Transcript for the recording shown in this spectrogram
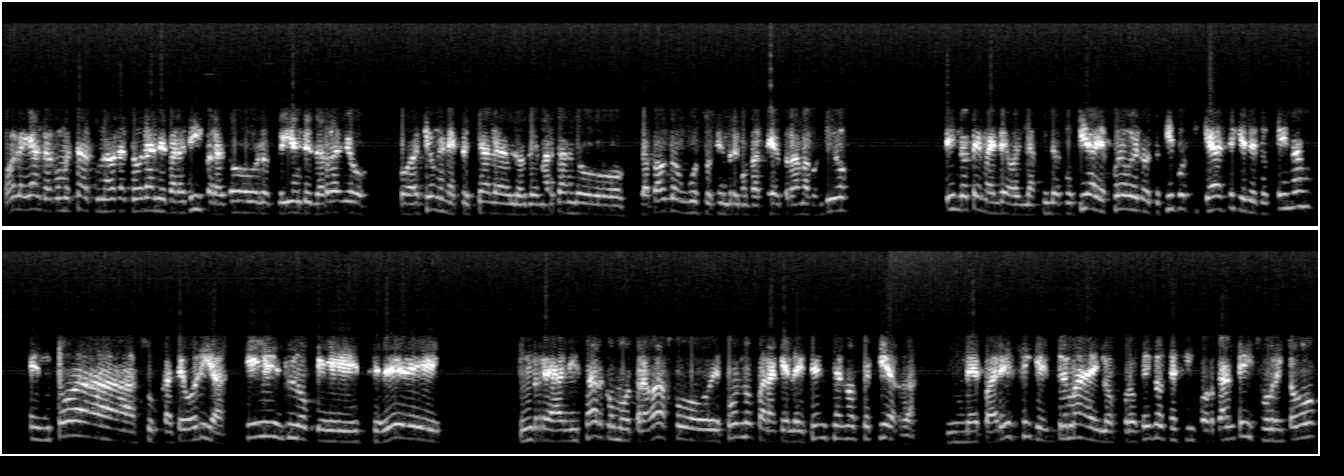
Hola, Yanka, ¿cómo estás? Un abrazo grande para ti, para todos los clientes de Radio Población, en especial a los de Marcando la Pauta. Un gusto siempre compartir el programa contigo lindo tema el de hoy, la filosofía de juego de los equipos y que hace que se sostengan en todas sus categorías. ¿Qué es lo que se debe realizar como trabajo de fondo para que la esencia no se pierda? Me parece que el tema de los procesos es importante y sobre todo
